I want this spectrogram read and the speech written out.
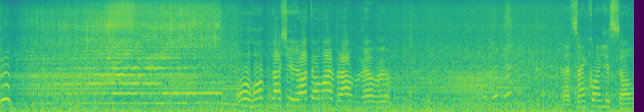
Uh! O ronco da XJ é o mais bravo mesmo, viu? É sem condição.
